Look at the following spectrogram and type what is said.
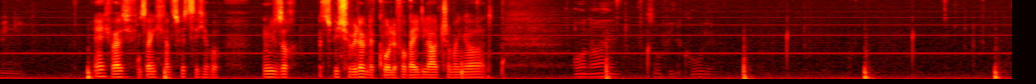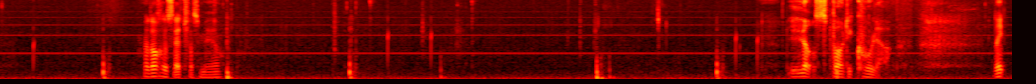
Mini. Ja, ich weiß, ich finde es eigentlich ganz witzig, aber irgendwie so. Jetzt bin ich schon wieder an der Kohle vorbeigelatscht, oh mein Gott. Oh nein, so viel Kohle. Ja, doch, ist etwas mehr. Los, bau die Kohle ab. Nein.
